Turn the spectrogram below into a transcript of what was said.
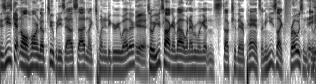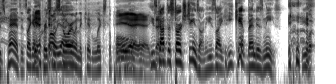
Because he's getting all horned up too, but he's outside in like 20 degree weather. Yeah. So are you talking about when everyone getting stuck to their pants? I mean, he's like frozen to his pants. It's like in Yeah. a Christmas Oh, yeah, story yeah. when the kid licks the pole. Yeah, yeah. He's got the starch jeans on. He's like he can't bend his knees. He's, What,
